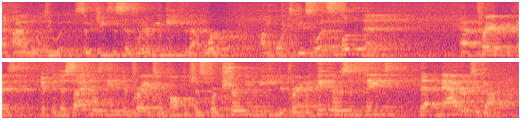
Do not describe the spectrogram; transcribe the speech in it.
and I will do it." So Jesus says, "Whatever you need for that work, I'm going to do." So let's look then at prayer because if the disciples needed to pray to accomplish this work, surely we need to pray. And I think there are some things that matter to God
